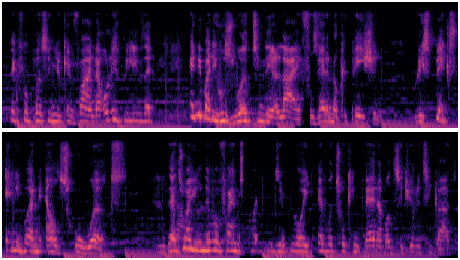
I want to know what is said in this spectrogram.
respectful person you can find. I always believe that anybody who's worked in their life who's had an occupation respects anyone else who works. That's why you'll never find somebody who's employed ever talking bad about security guards.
